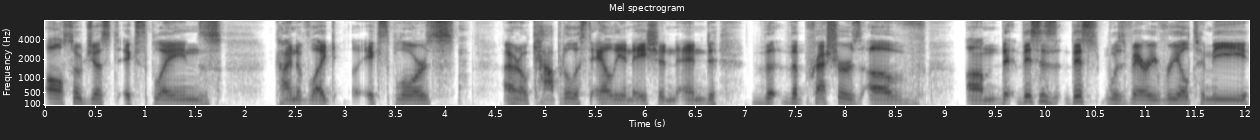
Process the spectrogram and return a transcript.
also just explains kind of like explores I don't know capitalist alienation and the the pressures of um th- this is this was very real to me.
